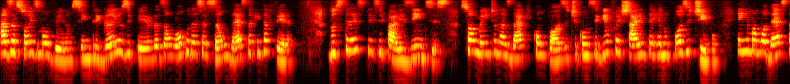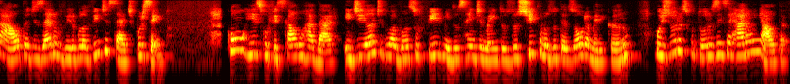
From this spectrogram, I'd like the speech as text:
as ações moveram-se entre ganhos e perdas ao longo da sessão desta quinta-feira. Dos três principais índices, somente o Nasdaq Composite conseguiu fechar em terreno positivo, em uma modesta alta de 0,27%. Com o risco fiscal no radar e diante do avanço firme dos rendimentos dos títulos do Tesouro Americano, os juros futuros encerraram em alta,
